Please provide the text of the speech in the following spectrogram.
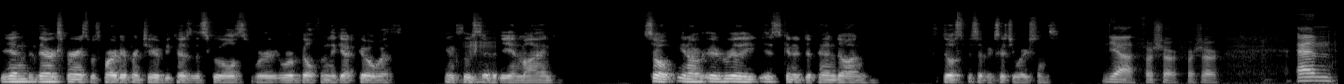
And their experience was far different too because the schools were were built from the get go with inclusivity mm-hmm. in mind. So you know, it really is going to depend on those specific situations. Yeah, for sure, for sure. And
